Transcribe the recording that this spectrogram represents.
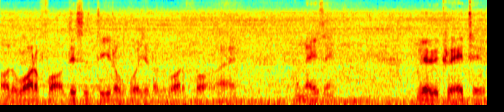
of the waterfall. This is the digital version of the waterfall right? Amazing. Very creative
